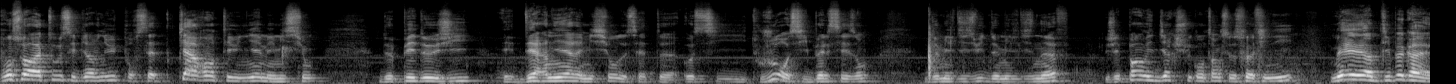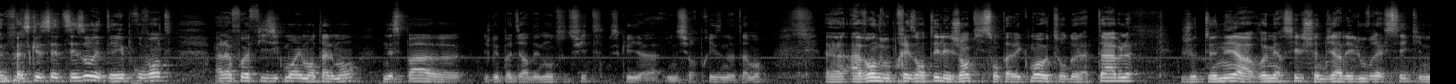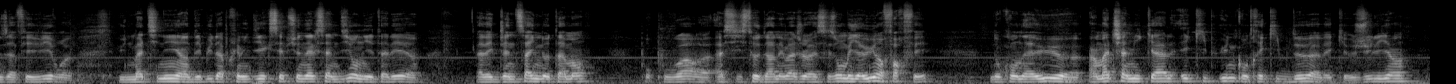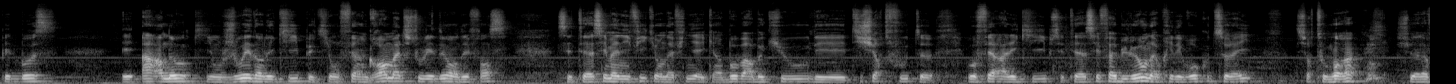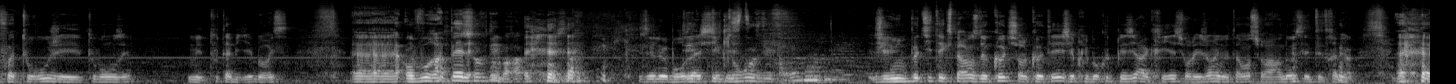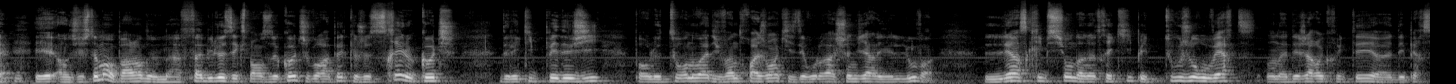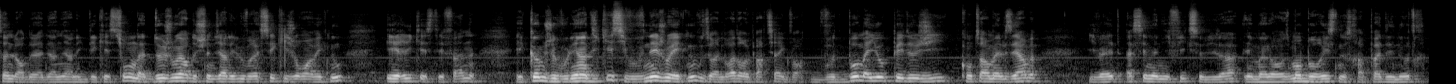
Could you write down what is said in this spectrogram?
Bonsoir à tous et bienvenue pour cette 41e émission de P2J et dernière émission de cette euh, aussi toujours aussi belle saison 2018-2019. J'ai pas envie de dire que je suis content que ce soit fini, mais un petit peu quand même parce que cette saison était éprouvante à la fois physiquement et mentalement, n'est-ce pas euh, Je vais pas dire des noms tout de suite parce qu'il y a une surprise notamment. Euh, avant de vous présenter les gens qui sont avec moi autour de la table, je tenais à remercier le Chenevière Les Louvres FC qui nous a fait vivre une matinée un début d'après-midi exceptionnel samedi. On y est allé euh, avec Jensine notamment pour pouvoir euh, assister au dernier match de la saison. Mais il y a eu un forfait. Donc on a eu euh, un match amical, équipe 1 contre équipe 2, avec Julien Pedbos et Arnaud qui ont joué dans l'équipe et qui ont fait un grand match tous les deux en défense. C'était assez magnifique et on a fini avec un beau barbecue, des t-shirts foot offerts à l'équipe. C'était assez fabuleux. On a pris des gros coups de soleil, surtout moi. Je suis à la fois tout rouge et tout bronzé mais tout habillé, Boris. Euh, on vous rappelle. Sauf des bras. J'ai le bronzage cycliste. rouge du front. J'ai eu une petite expérience de coach sur le côté. J'ai pris beaucoup de plaisir à crier sur les gens et notamment sur Arnaud. C'était très bien. et en- justement, en parlant de ma fabuleuse expérience de coach, je vous rappelle que je serai le coach de l'équipe P2J pour le tournoi du 23 juin qui se déroulera à Chenevière-les-Louvres. L'inscription dans notre équipe est toujours ouverte. On a déjà recruté euh, des personnes lors de la dernière Ligue des questions. On a deux joueurs de Chenevière-les-Louvres FC qui joueront avec nous, Eric et Stéphane. Et comme je vous l'ai indiqué, si vous venez jouer avec nous, vous aurez le droit de repartir avec votre, votre beau maillot P2J, comptoir Melzerbe. Il va être assez magnifique celui-là. Et malheureusement, Boris ne sera pas des nôtres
